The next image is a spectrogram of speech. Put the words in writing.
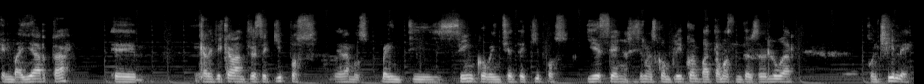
en Vallarta. Eh, calificaban tres equipos, éramos 25, 27 equipos y ese año sí se nos complicó, empatamos en tercer lugar con Chile,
